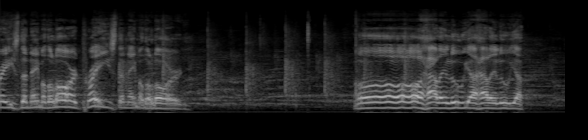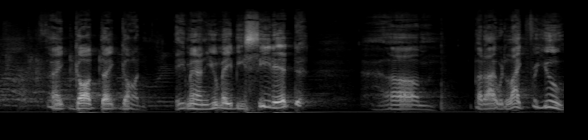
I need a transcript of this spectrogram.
Praise the name of the Lord. Praise the name of the Lord. Oh, hallelujah, hallelujah. Thank God, thank God. Amen. You may be seated, um, but I would like for you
